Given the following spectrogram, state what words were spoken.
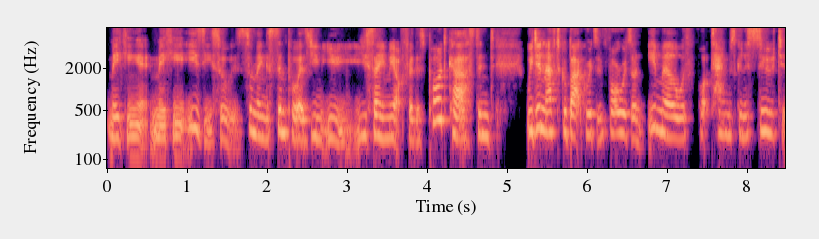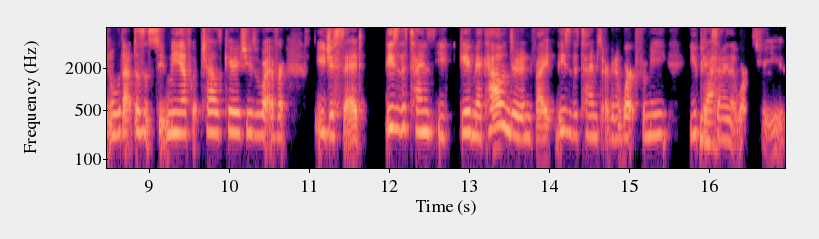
making it making it easy? So it's something as simple as you you you signed me up for this podcast and we didn't have to go backwards and forwards on email with what time is going to suit and oh that doesn't suit me. I've got childcare issues or whatever. You just said these are the times you gave me a calendar invite these are the times that are going to work for me. You pick yeah. something that works for you.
